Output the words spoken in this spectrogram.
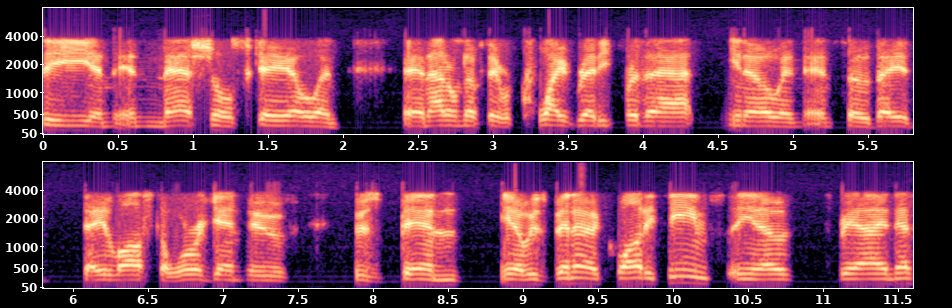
and, and national scale, and and I don't know if they were quite ready for that. You know, and and so they they lost to Oregon, who who's been you know who's been a quality team. You know, Sabrina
